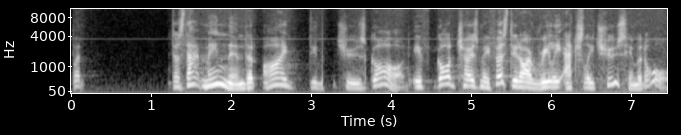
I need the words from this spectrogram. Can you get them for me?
but does that mean then that I didn't choose God? If God chose me first, did I really actually choose Him at all?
